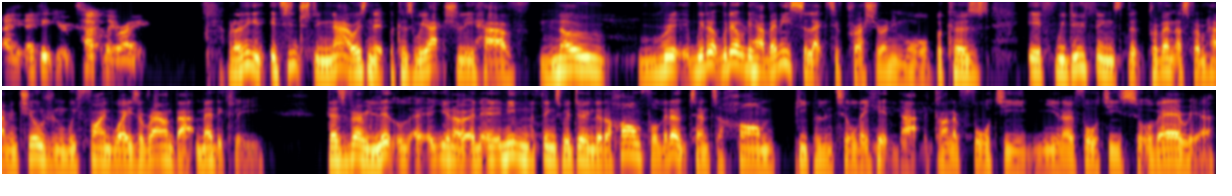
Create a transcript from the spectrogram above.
i, I think you're exactly right. But i think it's interesting now isn't it? Because we actually have no we don't we don't really have any selective pressure anymore because if we do things that prevent us from having children, we find ways around that medically. There's very little, uh, uh, you know, and, and even the things we're doing that are harmful, they don't tend to harm people until they hit that kind of 40, you know, 40s sort of area.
